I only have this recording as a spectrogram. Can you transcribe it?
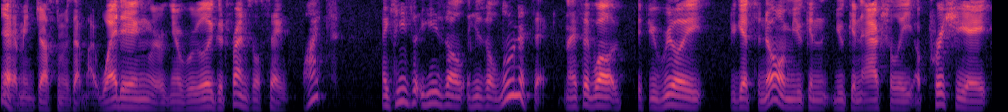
yeah, I mean, Justin was at my wedding, or you know, we're really good friends. They'll say, "What? Like he's a, he's a he's a lunatic." And I said, "Well, if you really if you get to know him, you can you can actually appreciate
